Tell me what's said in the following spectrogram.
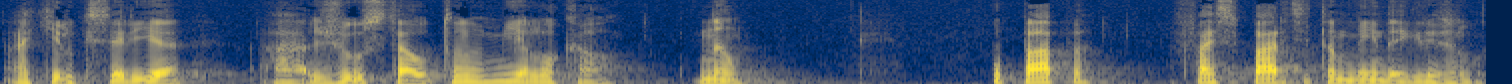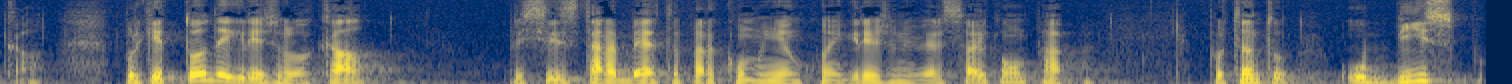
aquilo que seria a justa autonomia local. Não. O Papa faz parte também da igreja local, porque toda igreja local precisa estar aberta para a comunhão com a igreja universal e com o Papa. Portanto, o bispo,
